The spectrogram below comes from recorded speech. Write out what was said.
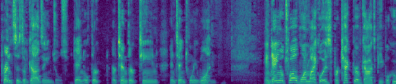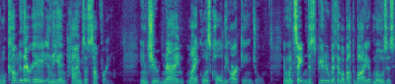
princes of God's angels. Daniel 13 or 1013 and 1021. In Daniel 12:1, Michael is the protector of God's people who will come to their aid in the end times of suffering. In Jude 9, Michael is called the archangel. And when Satan disputed with him about the body of Moses,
